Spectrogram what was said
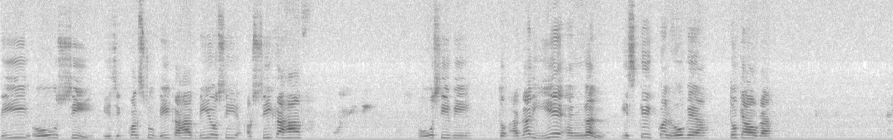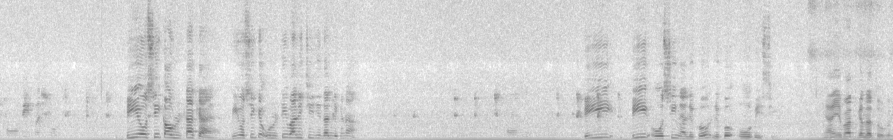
B O C is equals to B का हाफ़ बी ओ सी और सी का हाफ़ ओ सी बी तो अगर ये एंगल इसके इक्वल हो गया तो क्या होगा? बी ओ सी का उल्टा क्या है? बी ओ सी के उल्टी वाली चीज़ इधर लिखना। बी बी ओ सी ना लिखो लिखो ओ बी सी यहाँ ये बात गलत हो गई।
